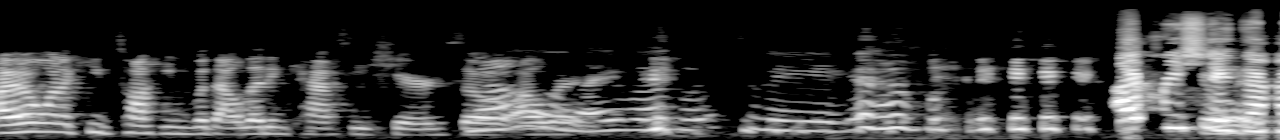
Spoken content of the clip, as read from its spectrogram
I don't want to keep talking without letting Cassie share. So no, I'll let. I was listening. I appreciate that,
